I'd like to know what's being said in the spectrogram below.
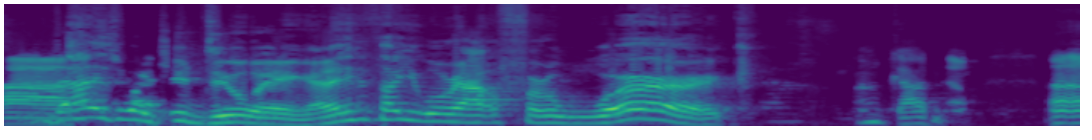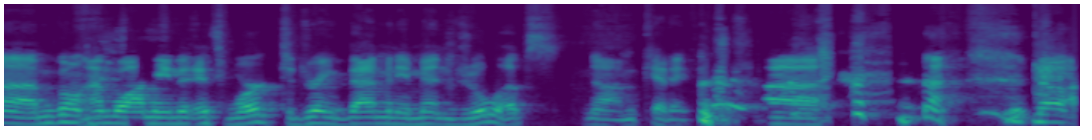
Uh, that is what you're doing. I thought you were out for work. Oh God, no. Uh, I'm going. I'm, well, I mean, it's work to drink that many mint juleps. No, I'm kidding. Uh, no,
